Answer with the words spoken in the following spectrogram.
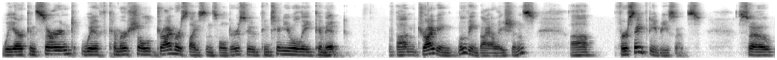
We are concerned with commercial driver's license holders who continually commit um, driving, moving violations uh, for safety reasons. So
